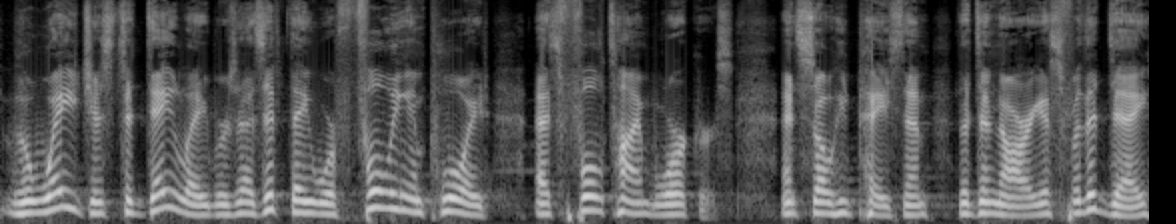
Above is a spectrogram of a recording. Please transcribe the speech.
the wages to day laborers as if they were fully employed as full time workers. And so he pays them the denarius for the day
